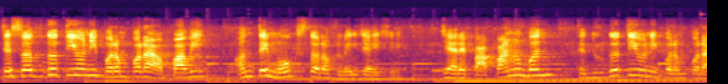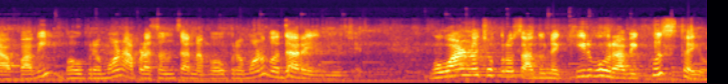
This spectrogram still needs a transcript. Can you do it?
તે સદગતિઓની પરંપરા અપાવી અંતે મોક્ષ તરફ લઈ જાય છે. જ્યારે પાપાનું બંધ, તે દુર્ગતિઓની પરંપરા અપાવી ભવભ્રમણ આપણા સંસારના ભવભ્રમણ વધારે છે. ગોવાળનો છોકરો સાધુને ખીર વહોરાવી ખુશ થયો.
